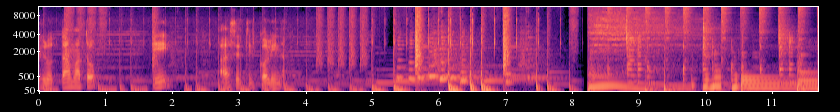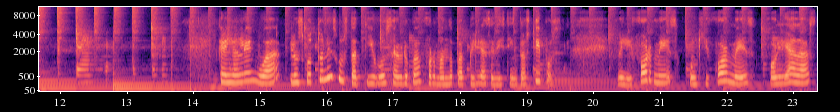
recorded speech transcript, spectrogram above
glutamato y acetilcolina. En la lengua, los botones gustativos se agrupan formando papilas de distintos tipos, filiformes, fungiformes, foliadas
